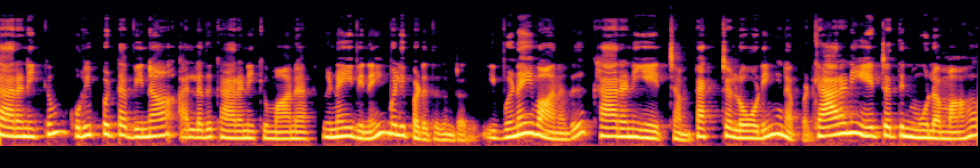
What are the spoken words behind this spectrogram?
காரணிக்கும் குறிப்பிட்ட வினா அல்லது காரணிக்குமான இணைவினை வெளிப்படுத்துகின்றது. இவ்விணைவானது காரணி ஏற்றம் ஃபேக்டர் லோடிங் எனப்படும். காரணி ஏற்றத்தின் மூலமாக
